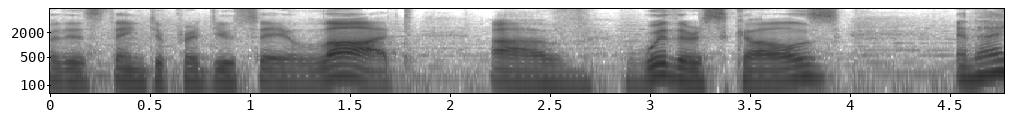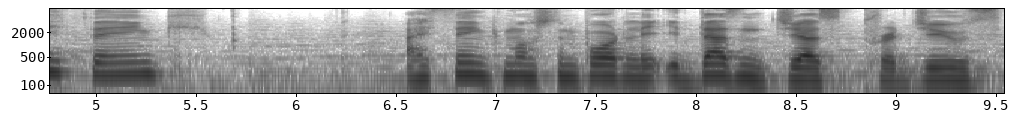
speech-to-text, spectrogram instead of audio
for this thing to produce a lot of Wither Skulls. And I think... I think most importantly it doesn't just produce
